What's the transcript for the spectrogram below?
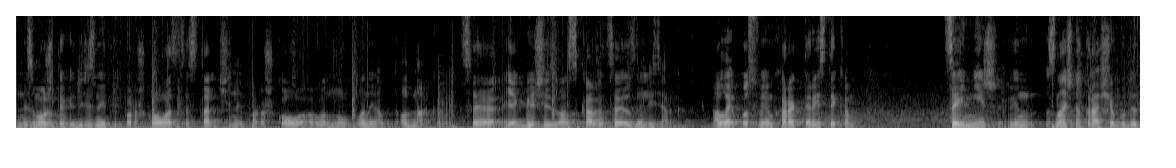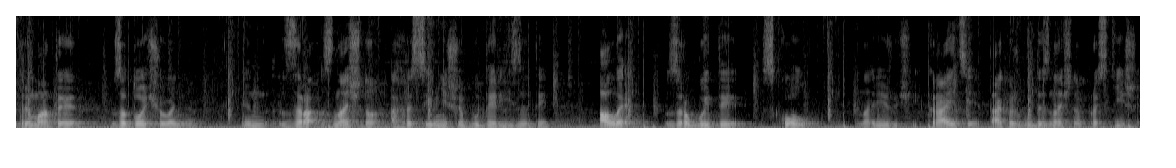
не зможете відрізнити, порошкова це сталь чи не порошкова, ну, вони однакові. Це, як більшість з вас скаже, це залізяка. Але по своїм характеристикам цей ніж він значно краще буде тримати заточування, він значно агресивніше буде різати, але зробити скол на ріжучій крайці також буде значно простіше.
